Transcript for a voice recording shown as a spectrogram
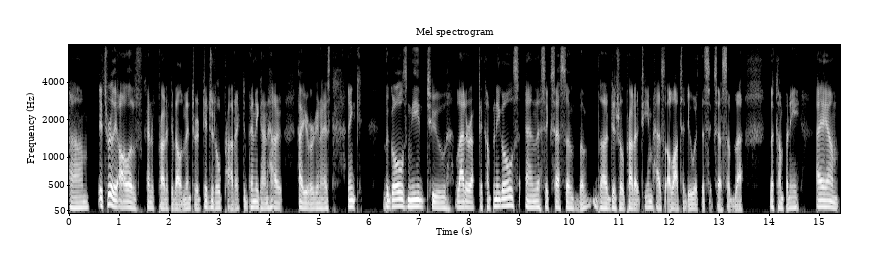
um, it's really all of kind of product development or digital product, depending on how, how you're organized. I think the goals need to ladder up to company goals and the success of the, the digital product team has a lot to do with the success of the, the company. I um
